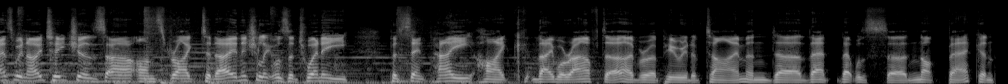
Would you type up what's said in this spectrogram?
As we know, teachers are on strike today. Initially, it was a 20% pay hike they were after over a period of time, and uh, that, that was uh, knocked back. And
